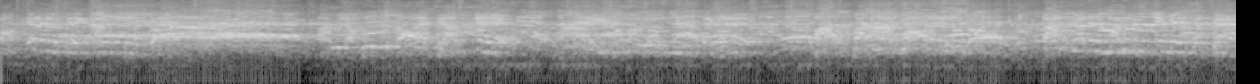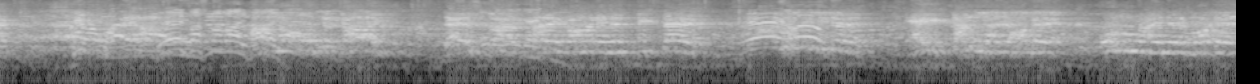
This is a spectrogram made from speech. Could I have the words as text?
পক্ষে রয়েছে টাঙ্গালের আমি অভিভূত হয়েছি আজকে মানুষ নেমে এসেছে ভাই ভাই আমরা বলতে চাই দেশ নায়ক তারেক রহমানের নেতৃত্বে আগামী দিনে এই টাঙ্গালে হবে উন্নয়নের মডেল।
